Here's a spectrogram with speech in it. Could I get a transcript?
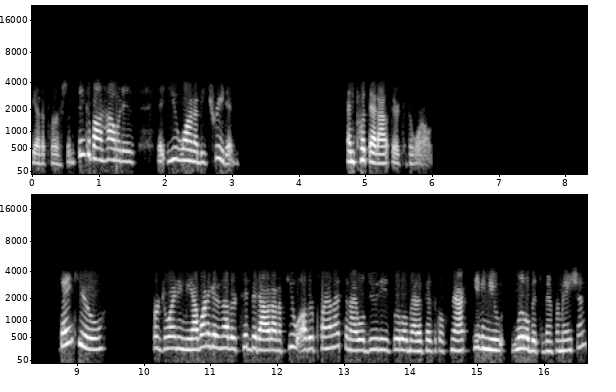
the other person. Think about how it is that you want to be treated and put that out there to the world. Thank you for joining me. I want to get another tidbit out on a few other planets, and I will do these little metaphysical snacks, giving you little bits of information.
